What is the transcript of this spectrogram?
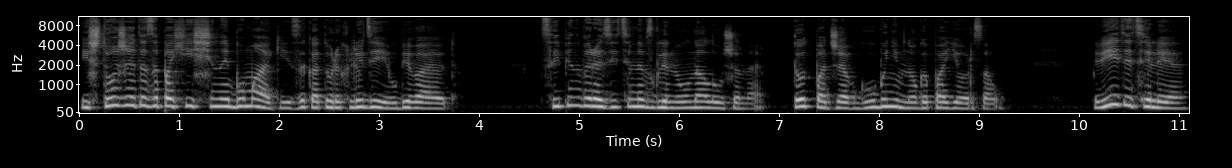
И что же это за похищенные бумаги, из-за которых людей убивают?» Цыпин выразительно взглянул на Лужина. Тот, поджав губы, немного поерзал. «Видите ли,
